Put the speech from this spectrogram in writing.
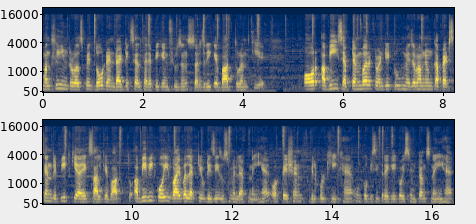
मंथली इंटरवल्स पे दो डेंडाइटिक सेल थेरेपी के इन्फ्यूज़न सर्जरी के बाद तुरंत किए। और अभी सितंबर 22 में जब हमने उनका पेट स्कैन रिपीट किया एक साल के बाद तो अभी भी कोई वाइबल एक्टिव डिज़ीज़ उसमें लेफ़्ट नहीं है और पेशेंट बिल्कुल ठीक हैं, उनको किसी तरह की कोई सिम्टम्स नहीं है।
